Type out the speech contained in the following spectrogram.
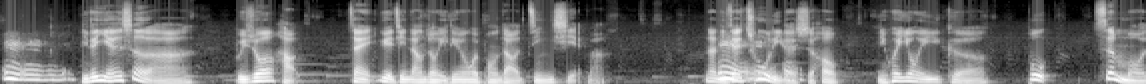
嗯嗯嗯，你的颜色啊，比如说好，在月经当中一定会碰到经血嘛，那你在处理的时候，你会用一个不这么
